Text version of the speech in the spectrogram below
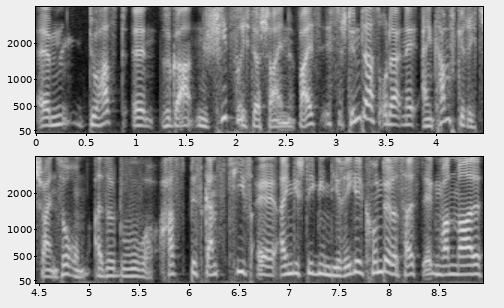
ähm, du hast äh, sogar einen Schiedsrichterschein. Weiß, ist, stimmt das? Oder ne, ein Kampfgerichtsschein, so rum. Also, du hast bist ganz tief äh, eingestiegen in die Regelkunde. Das heißt, irgendwann mal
